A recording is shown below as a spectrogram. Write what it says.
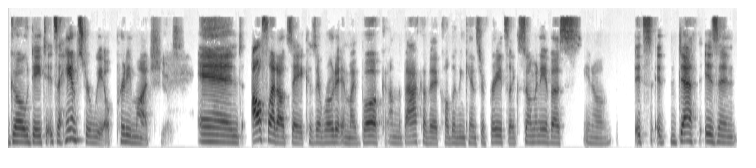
go date it's a hamster wheel pretty much. Yes. And I'll flat out say it because I wrote it in my book on the back of it called Living Cancer Free. It's like so many of us, you know, it's it, death isn't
